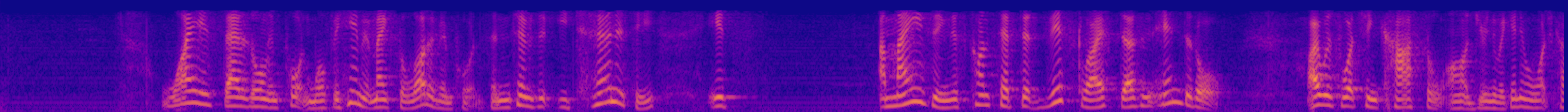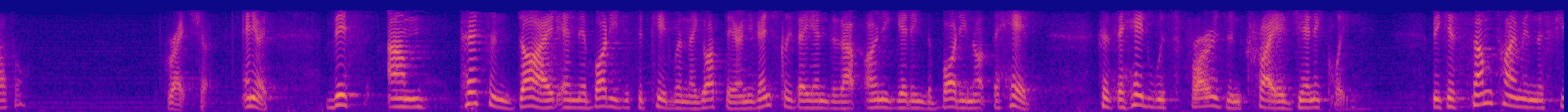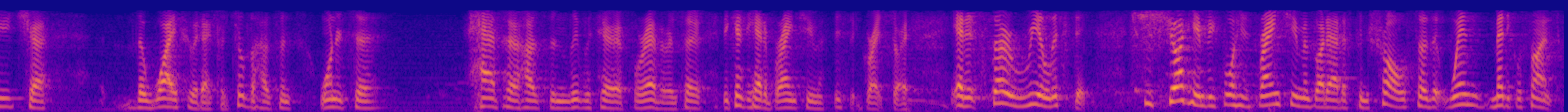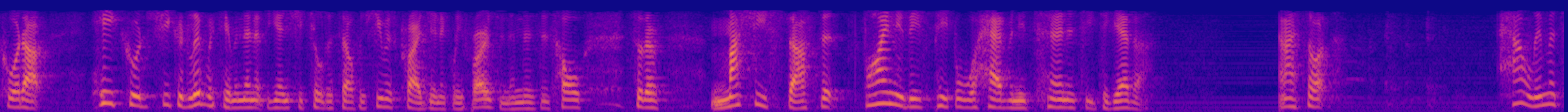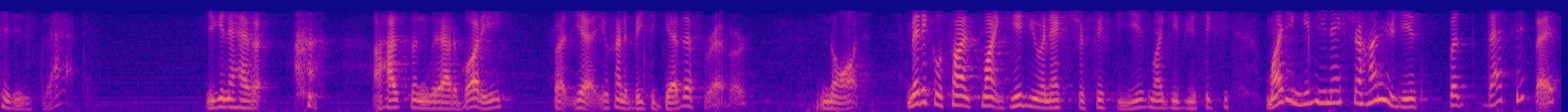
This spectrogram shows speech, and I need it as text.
Why is that at all important? Well, for him, it makes a lot of importance. And in terms of eternity, it's amazing, this concept that this life doesn't end at all. I was watching Castle on, during the week. Anyone watch Castle? Great show. Anyway, this um, person died and their body disappeared when they got there, and eventually they ended up only getting the body, not the head, because the head was frozen cryogenically. Because sometime in the future, the wife who had actually killed the husband wanted to have her husband live with her forever, and so because he had a brain tumor, this is a great story, and it's so realistic. She shot him before his brain tumor got out of control so that when medical science caught up, he could, she could live with him. And then at the end she killed herself and she was cryogenically frozen. And there's this whole sort of mushy stuff that finally these people will have an eternity together. And I thought, how limited is that? You're going to have a, a husband without a body, but yeah, you're going to be together forever. Not. Medical science might give you an extra 50 years, might give you 60, might even give you an extra 100 years, but that's it, babe.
